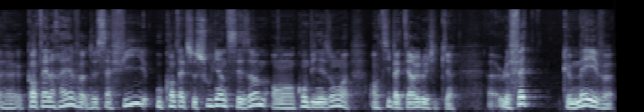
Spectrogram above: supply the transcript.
euh, quand elle rêve de sa fille ou quand elle se souvient de ses hommes en combinaison antibactériologique. Le fait que Maeve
